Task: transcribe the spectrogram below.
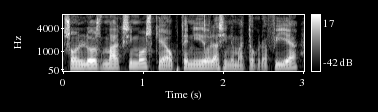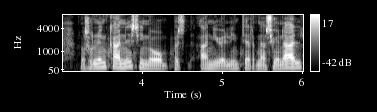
son los máximos que ha obtenido la cinematografía, no solo en Cannes, sino pues, a nivel internacional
